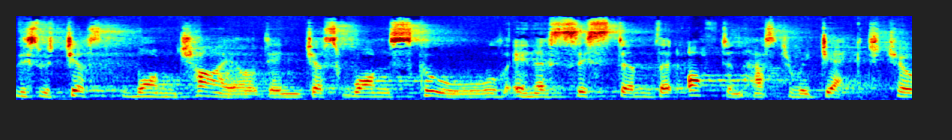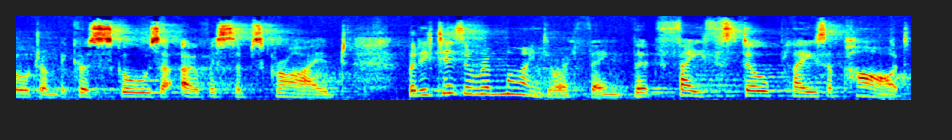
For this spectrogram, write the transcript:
this was just one child in just one school in a system that often has to reject children because schools are oversubscribed. But it is a reminder, I think, that faith still plays a part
